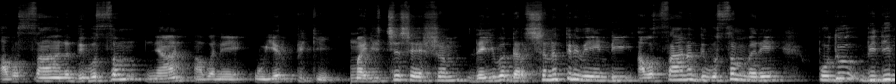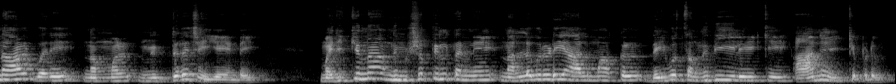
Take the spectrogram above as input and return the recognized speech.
അവസാന ദിവസം ഞാൻ അവനെ ഉയർപ്പിക്കും. മരിച്ച ശേഷം ദൈവദർശനത്തിന് വേണ്ടി അവസാന ദിവസം വരെ പൊതുവിധിനാൾ വരെ നമ്മൾ നിദ്ര ചെയ്യേണ്ടേ? മരിക്കുന്ന നിമിഷത്തിൽ തന്നെ നല്ലവരുടെ ആത്മാക്കൾ ദൈവസന്നിധിയിലേക്ക് ആനയിക്കപ്പെടും.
